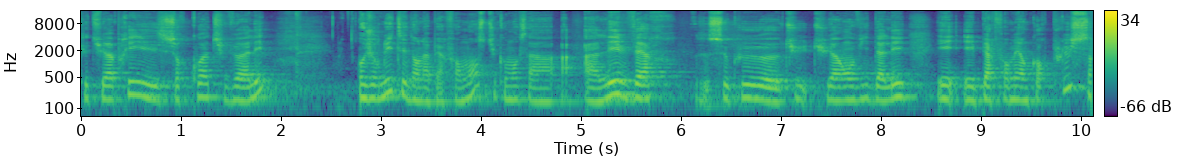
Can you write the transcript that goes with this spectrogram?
que tu as pris et sur quoi tu veux aller. Aujourd'hui, tu es dans la performance, tu commences à, à aller vers ce que euh, tu, as envie d'aller et, performer encore plus.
